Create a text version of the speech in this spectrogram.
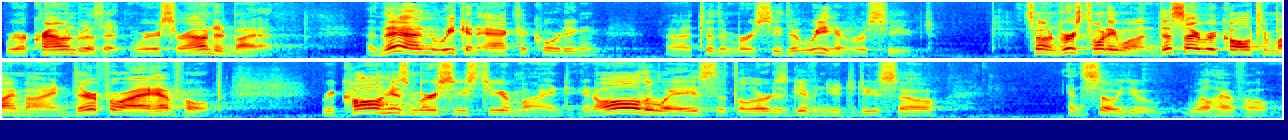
We are crowned with it, we're surrounded by it. And then we can act according uh, to the mercy that we have received. So in verse 21, this I recall to my mind, therefore I have hope. Recall his mercies to your mind in all the ways that the Lord has given you to do so, and so you will have hope.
